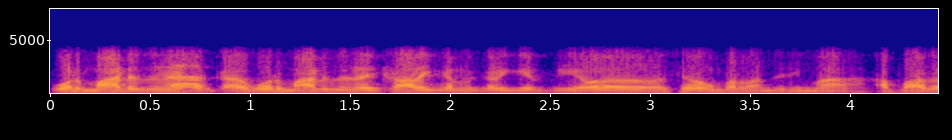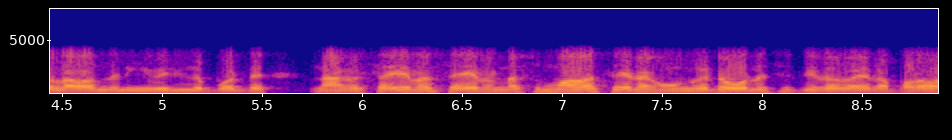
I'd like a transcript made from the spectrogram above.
ஒரு மாட்டுத்திறனாளி ஒரு மாட்டுத்திறனாளி காலை கடன் கழிக்கிறதுக்கு எவ்வளவு சிரமப்படுறான் தெரியுமா? அப்ப அதெல்லாம் வந்து நீங்க வெளியில போட்டு நாங்க செய்யணும் செய்யணும்னா சும்மாவா செய்யறாங்க. உங்ககிட்ட ஒரு லட்சத்தி இருபதாயிரம் படம்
